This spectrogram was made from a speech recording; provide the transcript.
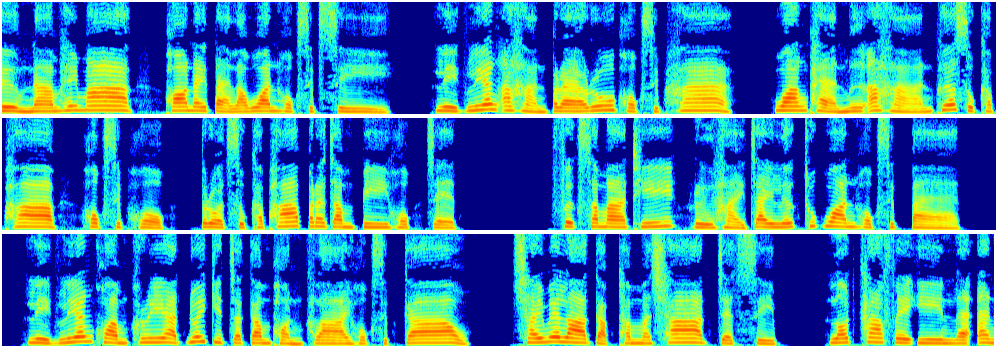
ดื่มน้ำให้มาก พอในแต่ละวัน 64 หลีกเลี่ยงอาหารแปรรูป 65 วางแผนมื้ออาหารเพื่อสุขภาพ 66 ตรวจสุขภาพประจำปี 67 ฝึกสมาธิหรือหายใจลึกทุกวัน 68 หลีกเลี่ยงความเครียดด้วยกิจกรรมผ่อนคลาย 69 ใช้เวลากับธรรมชาติ 70 ลดคาเฟอีนและแอล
